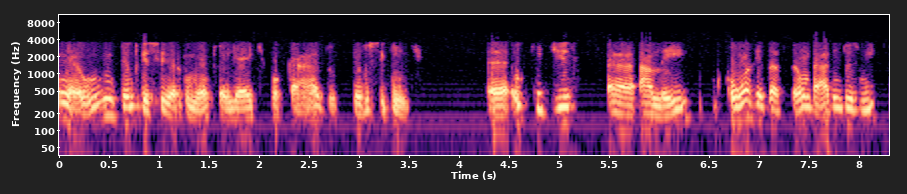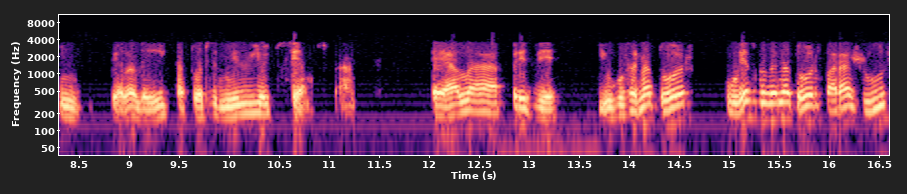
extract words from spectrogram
Eu entendo que esse argumento ele é equivocado pelo seguinte: é, o que diz uh, a lei com a redação dada em 2015 pela lei 14.800, tá? ela prevê que o governador, o ex-governador, fará jus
